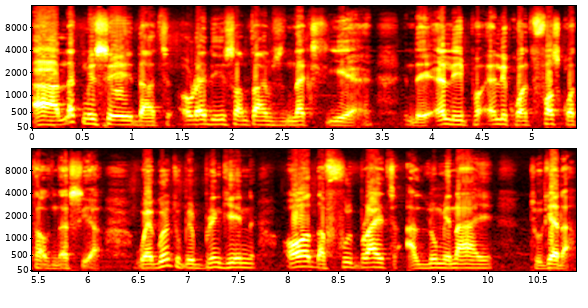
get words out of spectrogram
Uh, let me say that already sometimes next year, in the early, early quarter, first quarter of next year, we're going to be bringing all the Fulbright alumni together.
